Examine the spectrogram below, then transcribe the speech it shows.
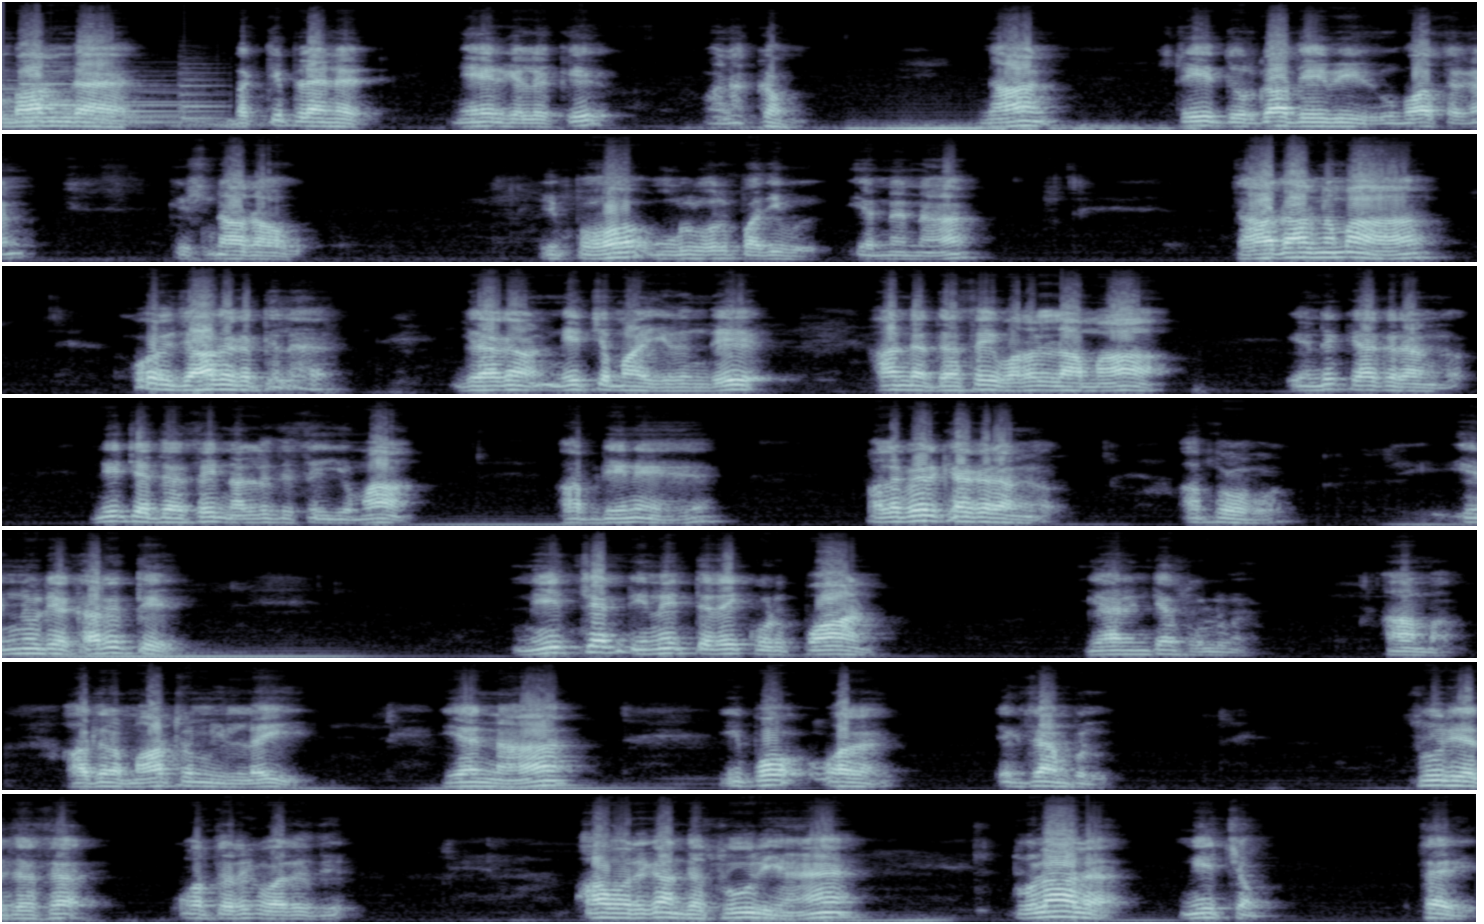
அன்பார்ந்த பக்தி பிளானட் நேர்களுக்கு வணக்கம். நான் ஸ்ரீ துர்காதேவி உபாசகன் கிருஷ்ணாராவ். இப்போ உங்களுக்கு ஒரு பதிவு. என்னன்னா சாதாரணமாக ஒரு ஜாதகத்தில் கிரகம் நீச்சமாக இருந்து அந்த தசை வரலாமா என்று கேட்குறாங்க நீச்ச தசை நல்லது செய்யுமா? அப்படின்னு பல பேர் கேட்குறாங்க அப்போது என்னுடைய கருத்து நீச்சல் நினைத்ததை கொடுப்பான். கேரண்டியாக சொல்லுவேன்? ஆமாம் அதில் மாற்றம் இல்லை. ஏன்னா இப்போது வர எக்ஸாம்பிள் சூரிய தசை ஒருத்தருக்கு வருது. அவருக்கு அந்த சூரியன் துலால நீச்சம். சரி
